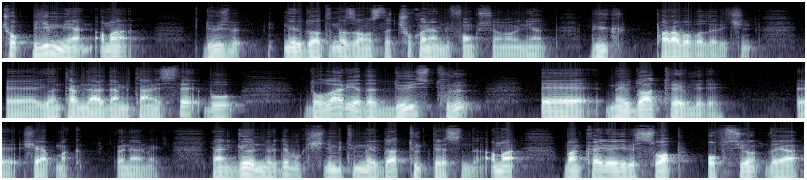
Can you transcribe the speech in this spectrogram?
çok bilinmeyen ama döviz mevduatının azalmasında çok önemli fonksiyon oynayan büyük para babaları için e, yöntemlerden bir tanesi de bu dolar ya da döviz türü e, mevduat türevleri e, şey yapmak, önermek. Yani görünürde bu kişinin bütün mevduat Türk lirasında ama bankayla öyle bir swap, opsiyon veya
